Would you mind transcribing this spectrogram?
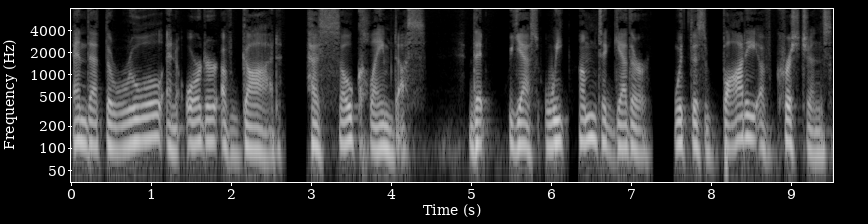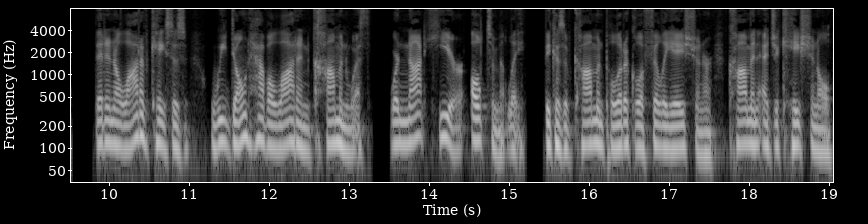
and that the rule and order of God has so claimed us that, yes, we come together with this body of Christians that in a lot of cases we don't have a lot in common with. We're not here ultimately because of common political affiliation or common educational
